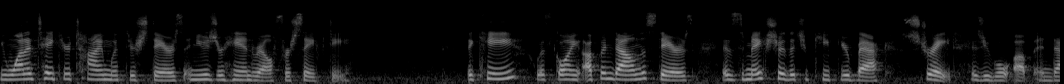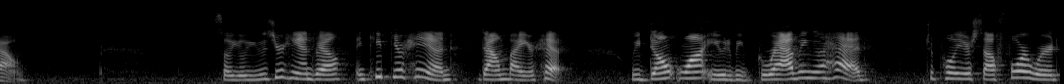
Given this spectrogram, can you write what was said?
You want to take your time with your stairs and use your handrail for safety. The key with going up and down the stairs is to make sure that you keep your back straight as you go up and down. So you'll use your handrail and keep your hand down by your hip. We don't want you to be grabbing ahead to pull yourself forward.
